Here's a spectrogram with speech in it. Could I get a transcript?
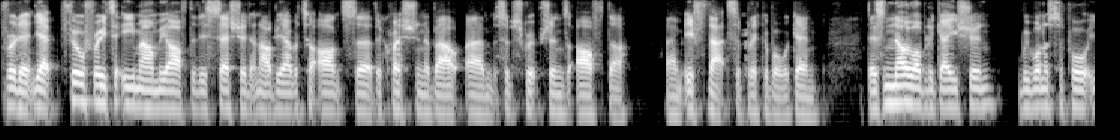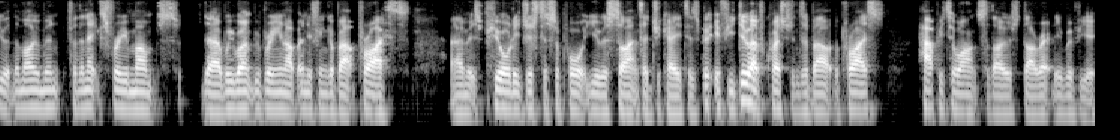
Brilliant. Yeah, feel free to email me after this session and I'll be able to answer the question about um, subscriptions after, um, if that's applicable again. There's no obligation. We want to support you at the moment. For the next three months, uh, we won't be bringing up anything about price. Um, it's purely just to support you as science educators. But if you do have questions about the price, happy to answer those directly with you.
